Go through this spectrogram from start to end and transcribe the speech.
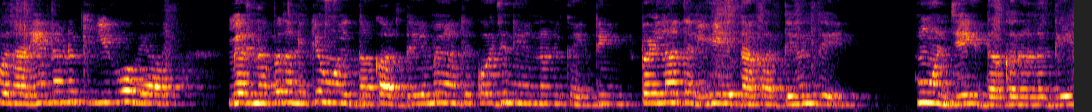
ਪਤਾ ਨਹੀਂ ਇਹਨਾਂ ਨੂੰ ਕੀ ਹੋ ਗਿਆ। ਮੇਰੇ ਨਾਲ ਪਤਾ ਨਹੀਂ ਕਿਉਂ ਇਦਾਂ ਕਰਦੇ ਮੈਂ ਤੇ ਕੁਝ ਨਹੀਂ ਇਹਨਾਂ ਨੂੰ ਕਹਿੰਦੀ। ਪਹਿਲਾਂ ਤਾਂ ਨਹੀਂ ਇਦਾਂ ਕਰਦੇ ਹੁੰਦੇ। ਹੁਣ ਜੇ ਇਦਾਂ ਕਰਨ ਲੱਗੇ,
